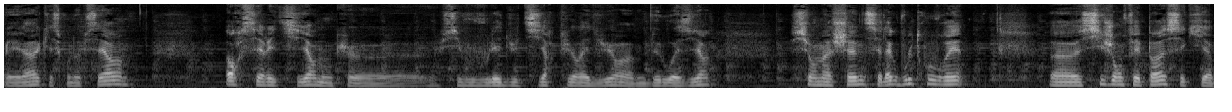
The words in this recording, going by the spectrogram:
Et là, qu'est-ce qu'on observe? Hors série tir. Donc, euh, si vous voulez du tir pur et dur, euh, de loisir, sur ma chaîne, c'est là que vous le trouverez. Euh, si j'en fais pas, c'est qu'il y a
